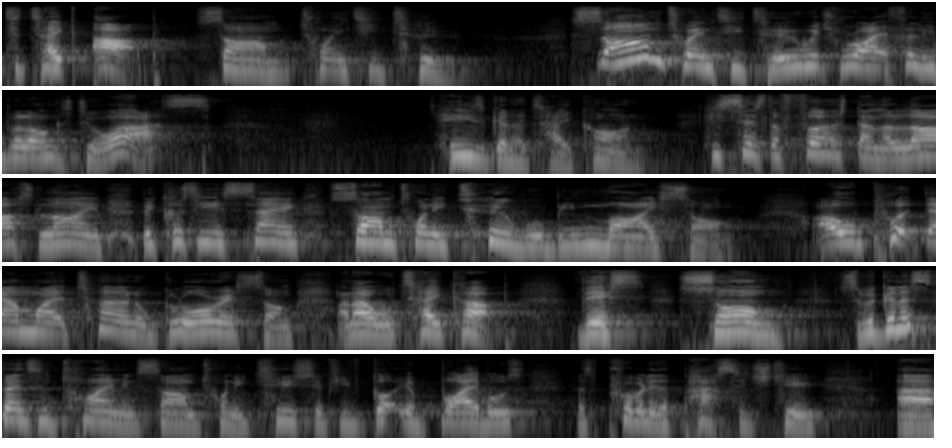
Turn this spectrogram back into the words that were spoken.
to take up Psalm 22. Psalm 22, which rightfully belongs to us, he's going to take on. He says the first and the last line because he is saying Psalm 22 will be my song. I will put down my eternal glorious song and I will take up this song. So we're going to spend some time in Psalm 22. So if you've got your Bibles, that's probably the passage to uh,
